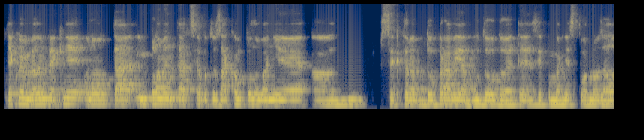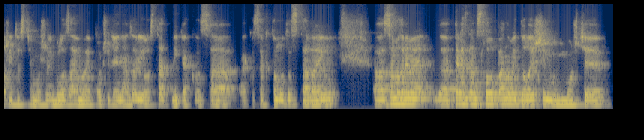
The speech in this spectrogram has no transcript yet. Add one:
Ďakujem veľmi pekne. Ono, tá implementácia alebo to zakomponovanie uh, sektora dopravy a budov do ETS je pomerne spornou záležitosťou. Možno by bolo zaujímavé počuť aj názory ostatných, ako sa, ako sa k tomuto stavajú. Samozrejme, teraz dám slovo pánovi Dolešimu, môžete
